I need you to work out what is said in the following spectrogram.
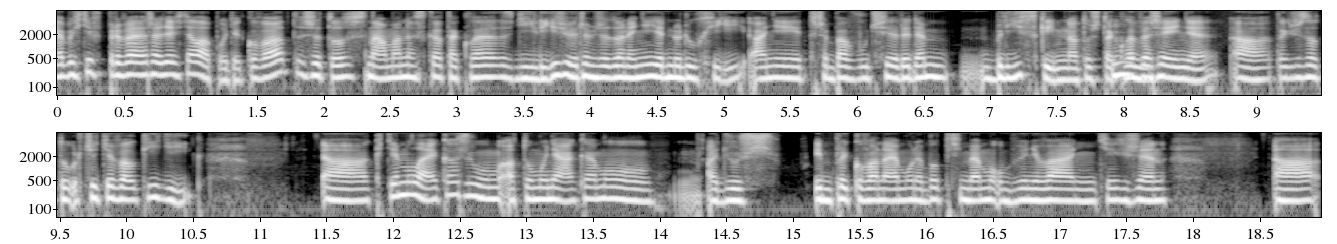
Já bych ti v prvé řadě chtěla poděkovat, že to s náma dneska takhle sdílíš. Věřím, že to není jednoduchý, ani třeba vůči lidem blízkým, na tož takhle mm. veřejně. A, takže za to určitě velký dík. A k těm lékařům a tomu nějakému, ať už implikovanému nebo přímému obvinování těch žen, a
